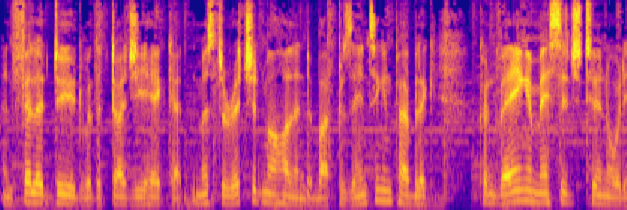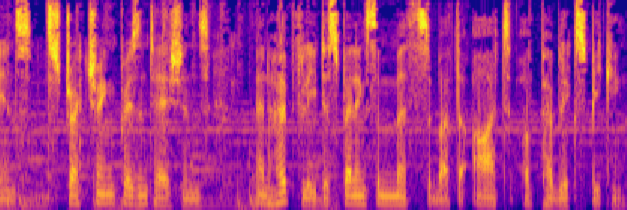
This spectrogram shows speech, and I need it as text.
and fellow dude with a dodgy haircut, Mr. Richard Mulholland, about presenting in public, conveying a message to an audience, structuring presentations, and hopefully dispelling some myths about the art of public speaking.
